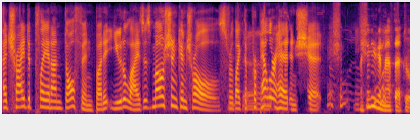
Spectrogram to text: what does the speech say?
I tried to play it on Dolphin, but it utilizes motion controls for like the Uh, propeller head and shit. You shouldn't. You I should think you can map that to a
